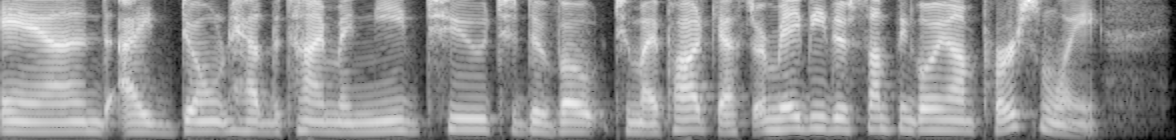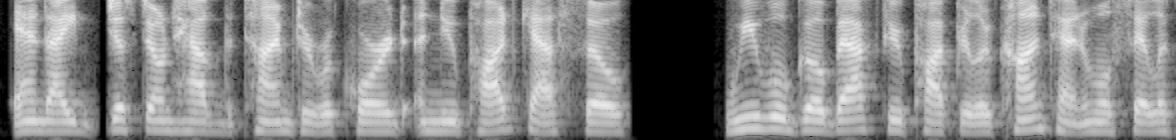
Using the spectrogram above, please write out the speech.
and I don't have the time I need to to devote to my podcast. Or maybe there's something going on personally and I just don't have the time to record a new podcast. So we will go back through popular content and we'll say, like,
